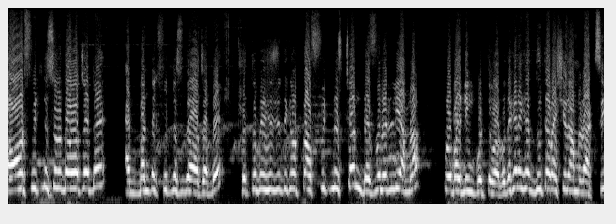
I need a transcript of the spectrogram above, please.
পাওয়ার ফিটনেসেরও দেওয়া যাবে অ্যাডভান্টেজ ফিটনেস দেওয়া যাবে। ক্ষেত্রে বেশি যদি কেউ টপ ফিটনেস চান ডেফিনেটলি আমরা প্রোভাইডিং করতে পারব। দেখেন এখানে দুটা মেশিন আমরা রাখছি।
